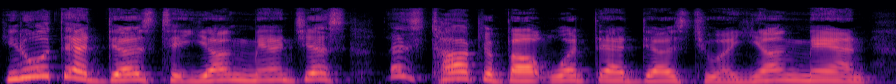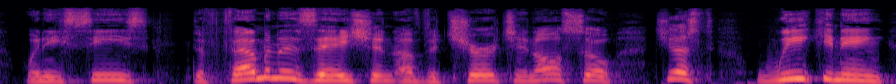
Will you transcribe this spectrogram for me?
You know what that does to young men, Jess? Let's talk about what that does to a young man when he sees the feminization of the church and also just weakening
